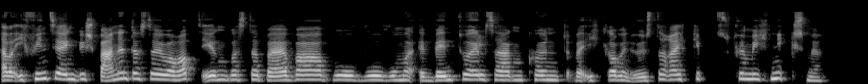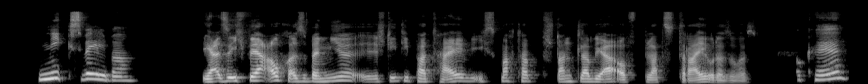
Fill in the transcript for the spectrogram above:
Aber ich finde es ja irgendwie spannend, dass da überhaupt irgendwas dabei war, wo, wo, wo man eventuell sagen könnte, weil ich glaube, in Österreich gibt es für mich nichts mehr. Nichts wählbar. Ja, also ich wäre auch, also bei mir äh, steht die Partei, wie ich es gemacht habe, stand glaube ich auch auf Platz drei oder sowas. Okay.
